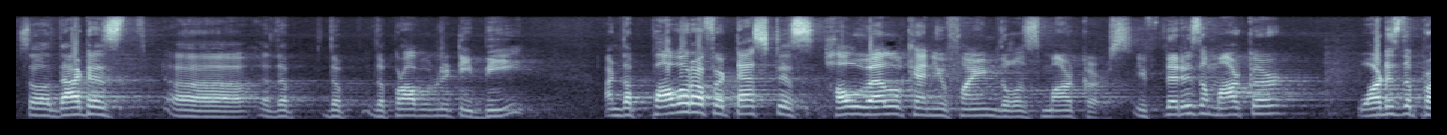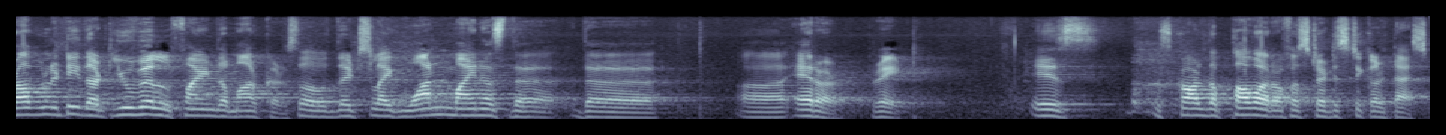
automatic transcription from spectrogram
So, that is uh, the, the, the probability B and the power of a test is how well can you find those markers. If there is a marker, what is the probability that you will find the marker. So, that is like 1 minus the, the uh, error rate is, is called the power of a statistical test.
